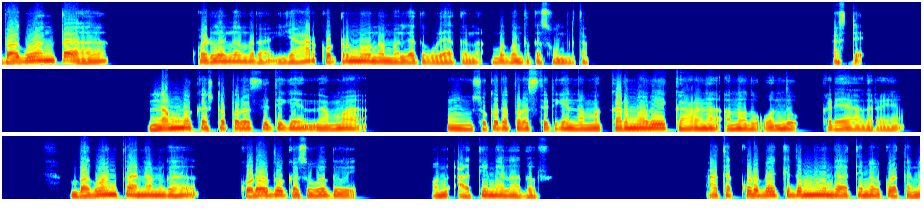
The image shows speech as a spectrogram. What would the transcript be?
ಭಗವಂತ ಕೊಡ್ಲಿಲ್ಲ ಅಂದ್ರೆ ಯಾರು ಕೊಟ್ರು ನಮ್ಮಲ್ಲಿ ಅದು ಉಳಿಯತ್ತಲ್ಲ ಭಗವಂತ ಕಸ್ಕೊಂಡ್ಬಿಡ್ತಾನ. ಅಷ್ಟೇ. ನಮ್ಮ ಕಷ್ಟ ಪರಿಸ್ಥಿತಿಗೆ, ನಮ್ಮ ಸುಖದ ಪರಿಸ್ಥಿತಿಗೆ ನಮ್ಮ ಕರ್ಮವೇ ಕಾರಣ ಅನ್ನೋದು ಒಂದು ಕಡೆ ಆದರೆ ಭಗವಂತ ನಮ್ಗ ಕೊಡೋದು ಕಸುವುದು ಒಂದು ಅಳತಿ ಮೇಲೆ ಅದು. ಆತ ಕೊಡ್ಬೇಕಿದ್ರು ಒಂದು ಅಳತಿ ಮೇಲೆ ಕೊಡ್ತಾನ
